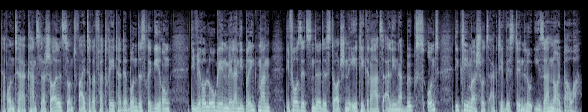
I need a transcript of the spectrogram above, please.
darunter Kanzler Scholz und weitere Vertreter der Bundesregierung, die Virologin Melanie Brinkmann, die Vorsitzende des Deutschen Ethikrats Alina Büchs und die Klimaschutzaktivistin Luisa Neubauer.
